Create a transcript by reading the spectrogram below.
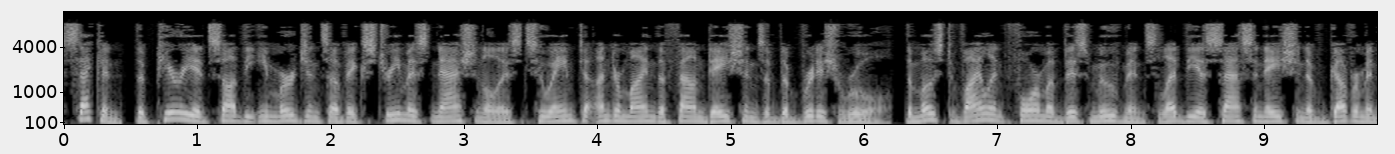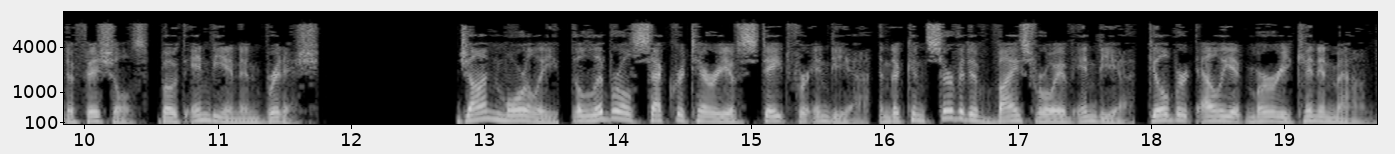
Second, the period saw the emergence of extremist nationalists who aimed to undermine the foundations of the British rule. The most violent form of this movements led the assassination of government officials, both Indian and British. John Morley, the Liberal Secretary of State for India, and the Conservative Viceroy of India, Gilbert Elliot Murray Kynynmound,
